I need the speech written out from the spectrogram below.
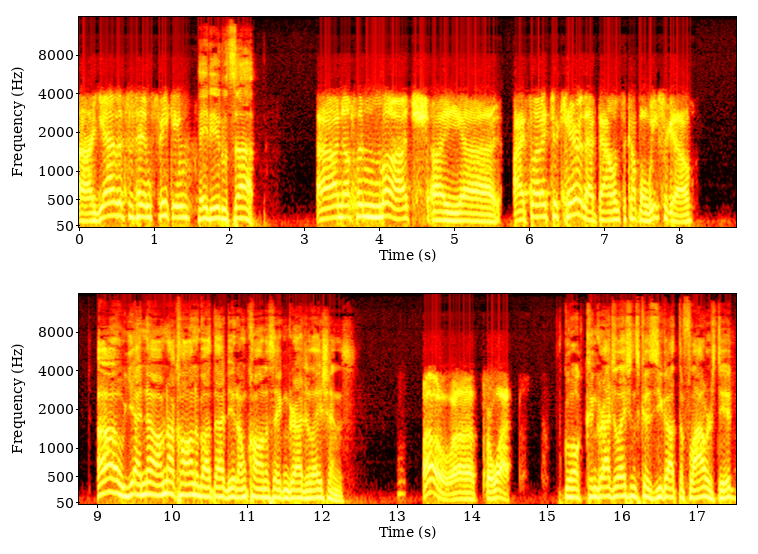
Uh, yeah, this is him speaking. Hey, dude, what's up? Uh, nothing much. I uh, I thought I took care of that balance a couple of weeks ago. Oh, yeah, no, I'm not calling about that, dude. I'm calling to say congratulations. Oh, uh, for what? Well, congratulations because you got the flowers, dude.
